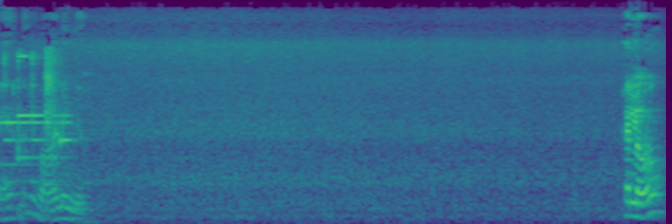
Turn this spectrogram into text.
Airtel warning hello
